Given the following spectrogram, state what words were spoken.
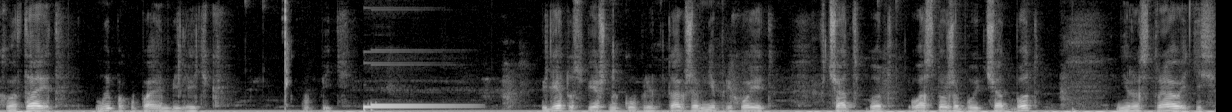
хватает. Мы покупаем билетик. Купить. Билет успешно куплен. Также мне приходит в чат-бот. У вас тоже будет чат-бот. Не расстраивайтесь.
